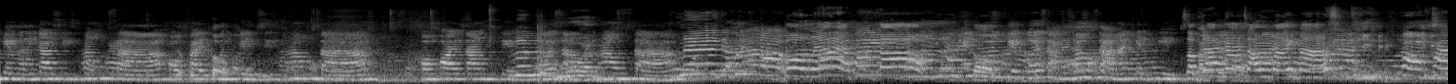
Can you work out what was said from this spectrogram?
เข็มนาฬิกา45องศาขอไข่ตรงเข็ม45องศาคอควายตามเข็ม135องศาแม่จะเพิ่งตอบบอกแล้วอะพี่ตอบไม่ควรเข็ม135องศานะเขียนผิดสัปดาห์หน้าจะเอาไม้มา ขอไข่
